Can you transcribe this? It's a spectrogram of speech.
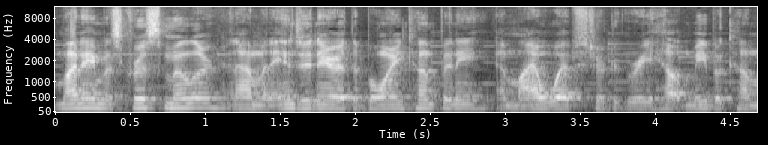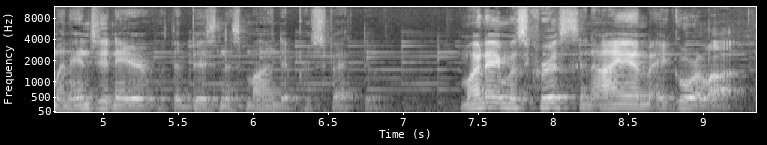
My name is Chris Miller, and I'm an engineer at the Boeing Company, and my Webster degree helped me become an engineer with a business-minded perspective. My name is Chris, and I am a Gorlok.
